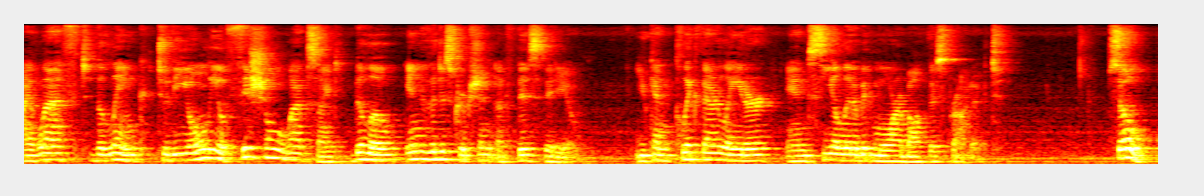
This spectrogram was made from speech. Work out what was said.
I left the link to the only official website below in the description of this video. You can click there later and see a little bit more about this product. So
